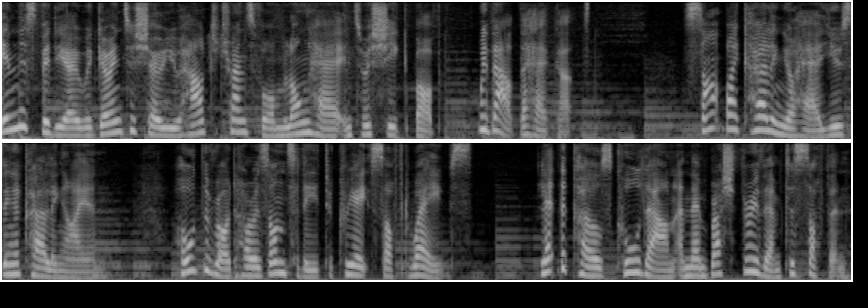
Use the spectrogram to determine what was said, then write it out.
In this video, we're going to show you how to transform long hair into a chic bob without the haircut. Start by curling your hair using a curling iron. Hold the rod horizontally to create soft waves. Let the curls cool down and then brush through them to soften.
